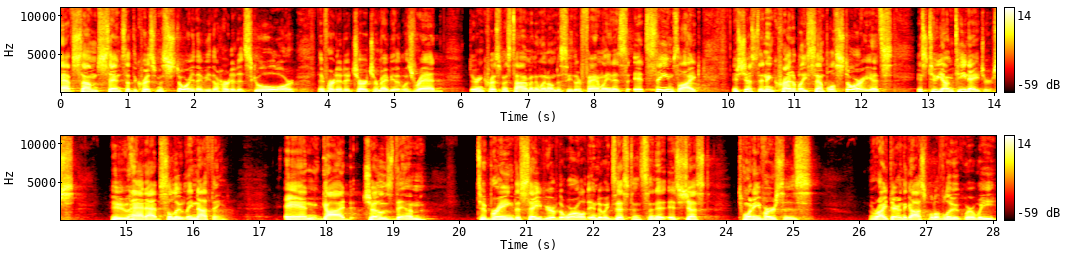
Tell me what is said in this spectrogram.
have some sense of the Christmas story. They've either heard it at school or they've heard it at church, or maybe it was read during Christmas time and they went home to see their family. And it seems like it's just an incredibly simple story. It's, it's two young teenagers who had absolutely nothing, and God chose them to bring the Savior of the world into existence. And it, it's just 20 verses right there in the Gospel of Luke where we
